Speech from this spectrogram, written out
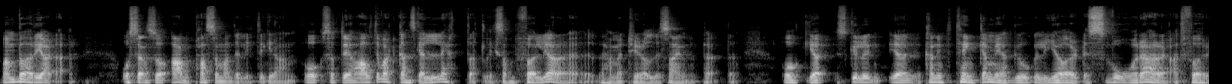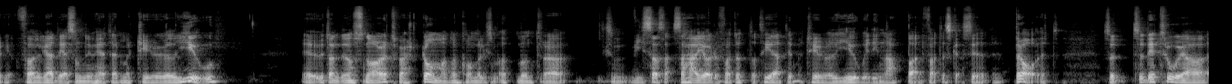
man börjar där. Och sen så anpassar man det lite grann. Och, så att det har alltid varit ganska lätt att liksom följa det här Material Design-paletten. Och jag, skulle, jag kan inte tänka mig att Google gör det svårare att följa, det som nu heter Material U. Eh, utan det är snarare tvärtom, att de kommer liksom uppmuntra, liksom visa så här gör du för att uppdatera till Material U i dina appar för att det ska se bra ut. Så, så det tror jag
